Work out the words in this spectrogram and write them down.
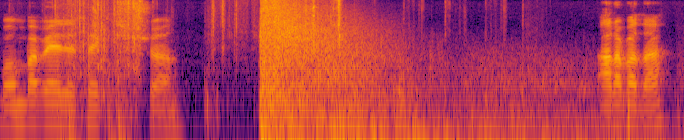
Bomba B'de tek kişi şu an. Arabada.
